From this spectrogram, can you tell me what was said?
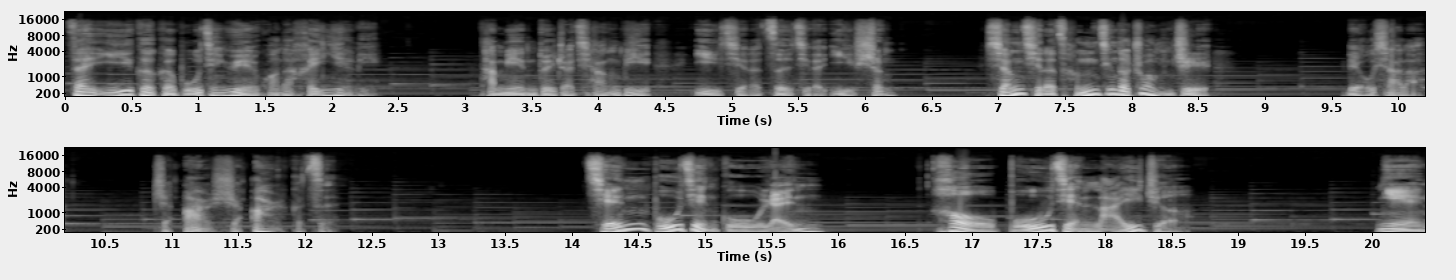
在一个个不见月光的黑夜里，他面对着墙壁，忆起了自己的一生，想起了曾经的壮志，留下了这二十二个字：前不见古人。后不见来者，念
